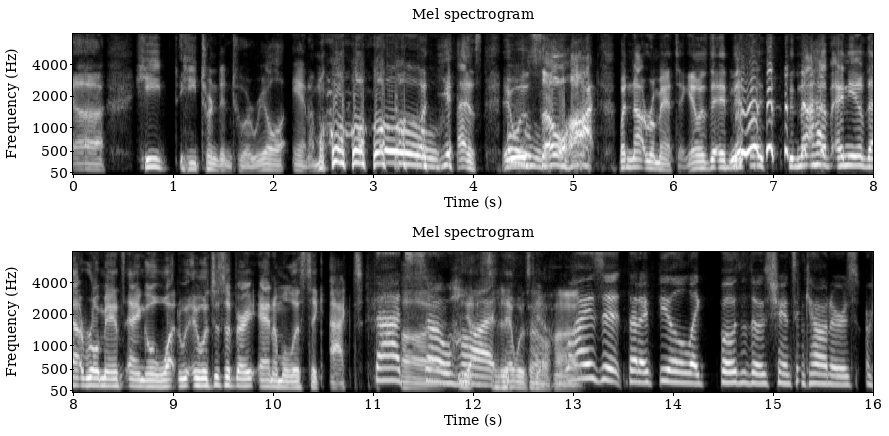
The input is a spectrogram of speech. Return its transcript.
uh, he he turned into a real animal. Yes, it was so hot, but not romantic. It was it definitely did not have any of that romance angle. What it was just a very animalistic act. That's Uh, so yes, hot. that was so yeah. hot. Why is it that I feel like both of those chance encounters are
